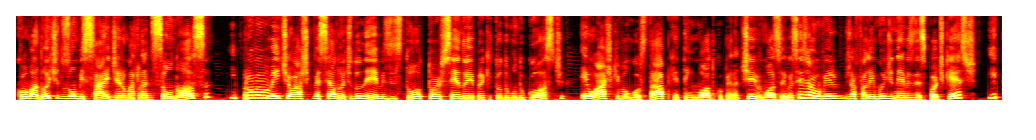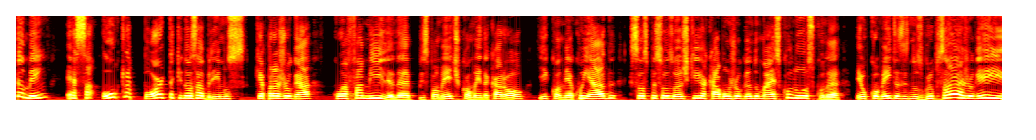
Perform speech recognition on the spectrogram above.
como a noite do Zombicide era uma tradição nossa. E provavelmente eu acho que vai ser a noite do Nemesis. Estou torcendo aí para que todo mundo goste. Eu acho que vão gostar, porque tem modo cooperativo, modo sem Vocês já ouviram, já falei muito de Nemesis nesse podcast. E também essa outra porta que nós abrimos, que é para jogar com a família, né? Principalmente com a mãe da Carol e com a minha cunhada, que são as pessoas hoje que acabam jogando mais conosco, né? Eu comento às vezes nos grupos, ah, joguei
